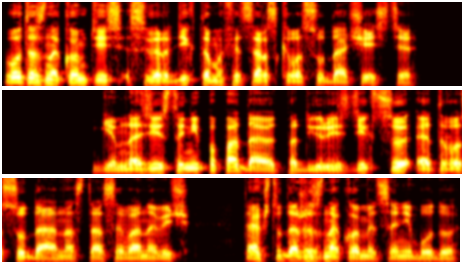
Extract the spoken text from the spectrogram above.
Вот ознакомьтесь с вердиктом офицерского суда чести. Гимназисты не попадают под юрисдикцию этого суда, Анастас Иванович, так что даже знакомиться не буду.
